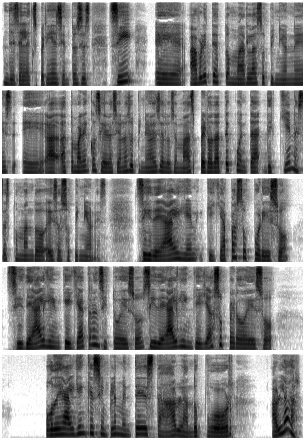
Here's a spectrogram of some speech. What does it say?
desde la experiencia. Entonces, sí, eh, ábrete a tomar las opiniones, eh, a, tomar en consideración las opiniones de los demás, pero date cuenta de quién estás tomando esas opiniones. Si de alguien que ya pasó por eso, si de alguien que ya transitó eso, si de alguien que ya superó eso, o de alguien que simplemente está hablando por hablar,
